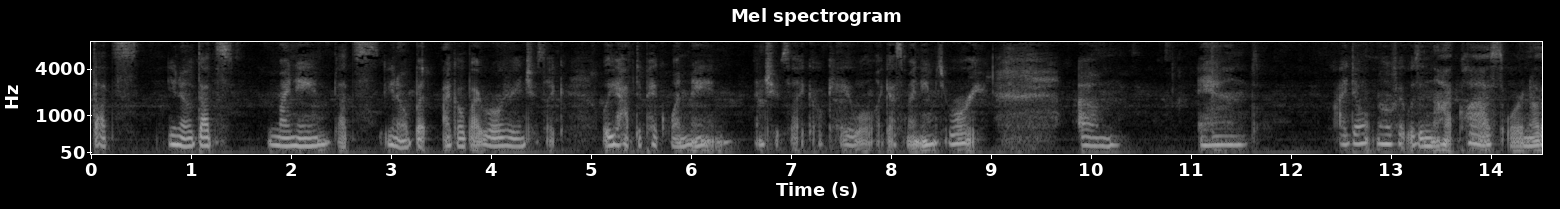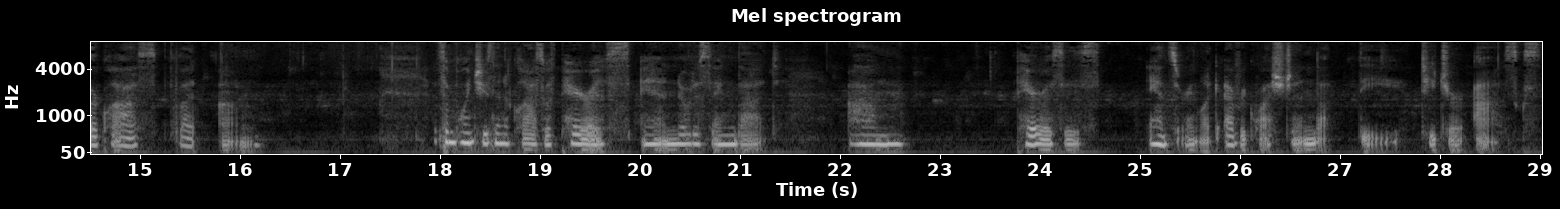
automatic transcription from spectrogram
that's, you know, that's my name. That's, you know, but I go by Rory. And she's like, well, you have to pick one name. And she was like, okay, well, I guess my name's Rory. Um, and I don't know if it was in that class or another class, but um, at some point she's in a class with Paris and noticing that um, Paris is answering like every question that the teacher asks.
